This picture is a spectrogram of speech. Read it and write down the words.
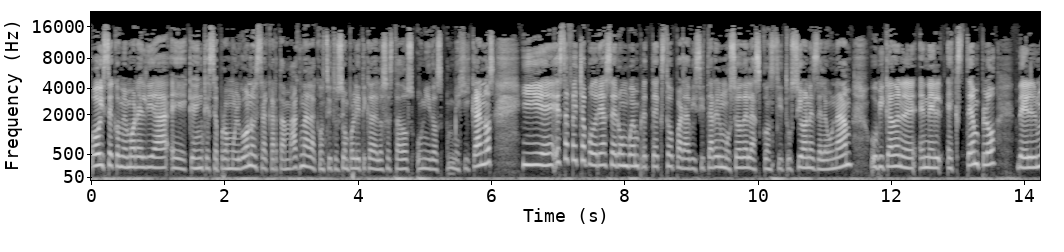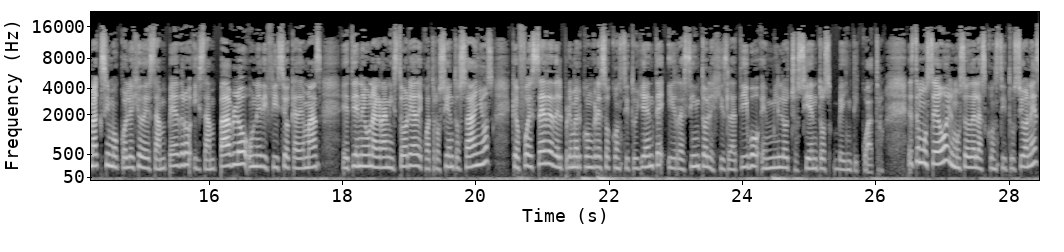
Hoy se conmemora el día eh, en que se promulgó nuestra Carta Magna, la Constitución Política de los Estados Unidos Mexicanos. Y eh, esta fecha podría ser un buen pretexto para visitar el Museo de las Constituciones de la UNAM, ubicado en el, en extemplo del máximo colegio de San Pedro y San Pablo, un edificio que además eh, tiene una gran historia de 400 años, que fue sede del primer Congreso Constituyente y recinto legislativo en 1824. Este museo, el Museo de las Constituciones,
